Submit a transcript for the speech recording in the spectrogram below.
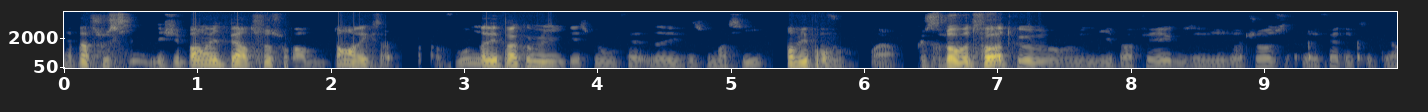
Je pense, non. Y a pas de souci, mais j'ai pas envie de perdre ce soir du temps avec ça. Vous n'avez pas communiqué ce que vous, faites- vous avez fait ce mois-ci, tant pis pour vous. Voilà. Que ce soit votre faute, que vous n'ayez pas fait, que vous ayez d'autres choses, que vous avez faites, etc.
